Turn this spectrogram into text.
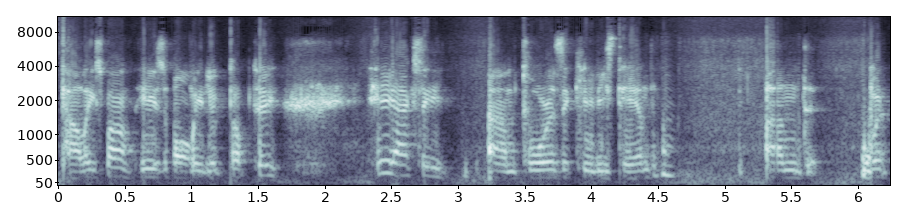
talisman. He's all we looked up to. He actually um, tore his Achilles tendon, and would,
